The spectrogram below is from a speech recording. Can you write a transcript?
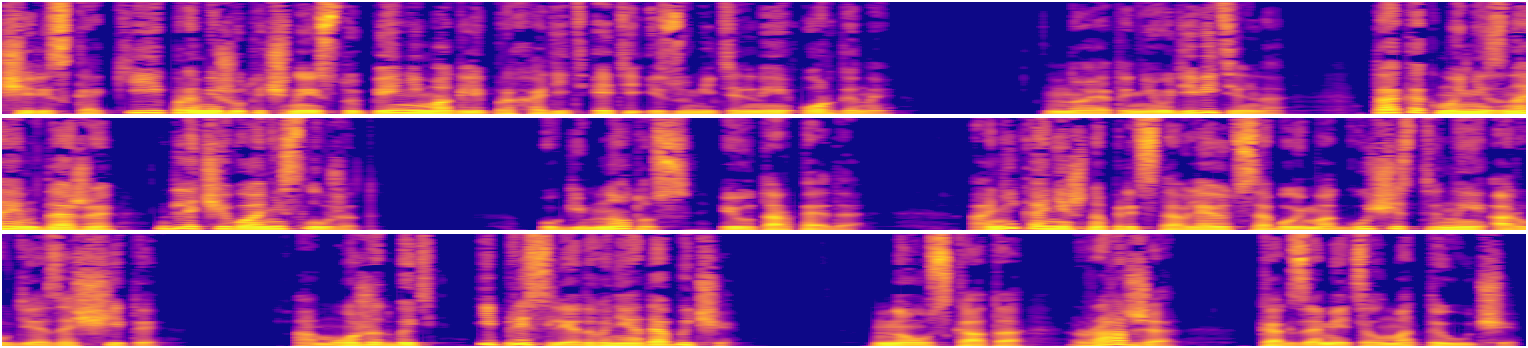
через какие промежуточные ступени могли проходить эти изумительные органы. Но это неудивительно, так как мы не знаем даже, для чего они служат. У гимнотус и у торпеда они, конечно, представляют собой могущественные орудия защиты, а может быть и преследования добычи. Но у ската раджа, как заметил Маттеучи,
